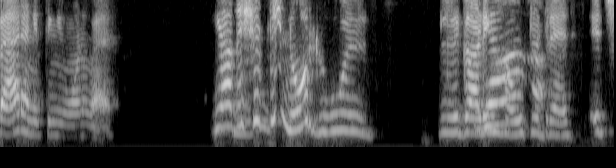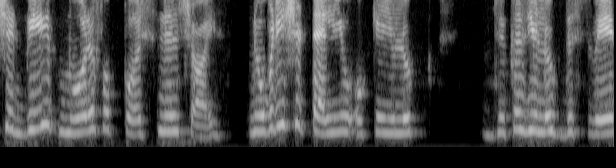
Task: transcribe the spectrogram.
wear anything you want to wear. Yeah, there should be no rules regarding how to dress. It should be more of a personal choice. Nobody should tell you, okay, you look because you look this way,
